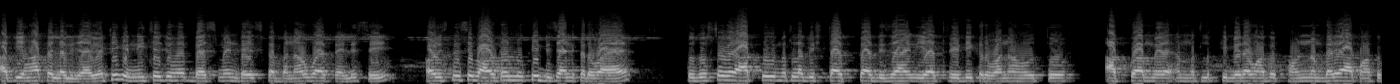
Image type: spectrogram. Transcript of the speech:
अब यहाँ पे लग जाएगा, ठीक है? नीचे जो है बेसमेंट है, इसका बना हुआ है पहले से ही और इसमें सिर्फ़ आउटर लुक ही डिज़ाइन करवाया है। तो दोस्तों, अगर आपको भी मतलब इस टाइप का डिज़ाइन या थ्री करवाना हो तो आपको आप मेरा मतलब कि मेरा वहाँ पे फ़ोन नंबर है, आप वहाँ पे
